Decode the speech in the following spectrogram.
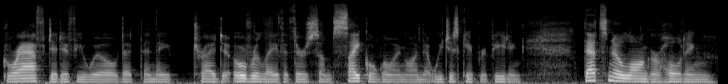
grafted, if you will, that and they tried to overlay that there's some cycle going on that we just keep repeating. That's no longer holding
